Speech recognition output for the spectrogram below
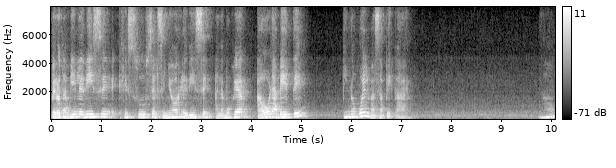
Pero también le dice Jesús, el Señor le dice a la mujer, ahora vete y no vuelvas a pecar. ¿No?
